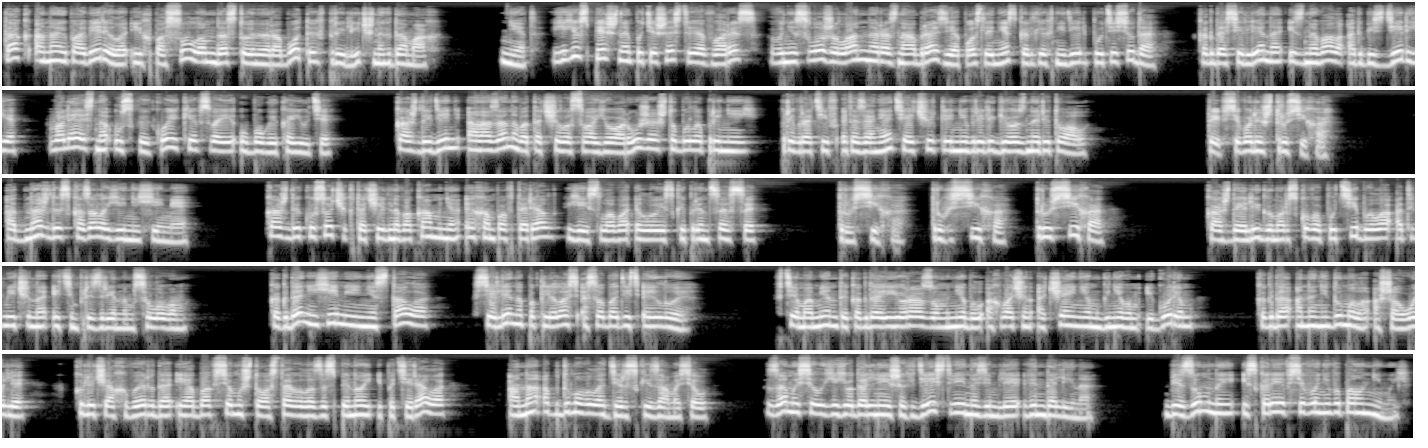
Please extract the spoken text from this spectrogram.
Так она и поверила их посулам достойной работы в приличных домах. Нет, ее спешное путешествие в Варес внесло желанное разнообразие после нескольких недель пути сюда, когда Селена изнывала от безделья, валяясь на узкой койке в своей убогой каюте – Каждый день она заново точила свое оружие, что было при ней, превратив это занятие чуть ли не в религиозный ритуал. «Ты всего лишь трусиха», – однажды сказала ей Нехимия. Каждый кусочек точильного камня эхом повторял ей слова элоиской принцессы. «Трусиха, трусиха, трусиха». Каждая лига морского пути была отмечена этим презренным словом. Когда Нехемии не стало, Селена поклялась освободить Эйлуэ. В те моменты, когда ее разум не был охвачен отчаянием, гневом и горем, когда она не думала о Шаоле, ключах Верда и обо всем, что оставила за спиной и потеряла, она обдумывала дерзкий замысел. Замысел ее дальнейших действий на земле Виндалина. Безумный и, скорее всего, невыполнимый.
